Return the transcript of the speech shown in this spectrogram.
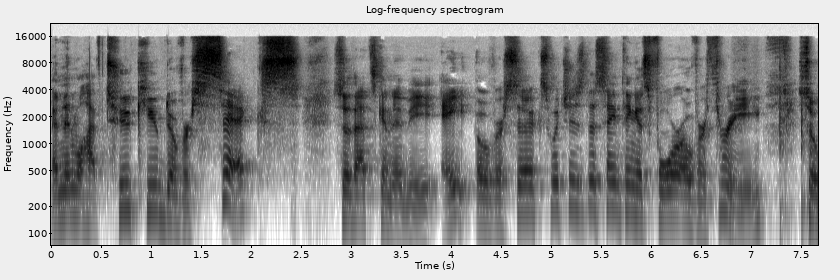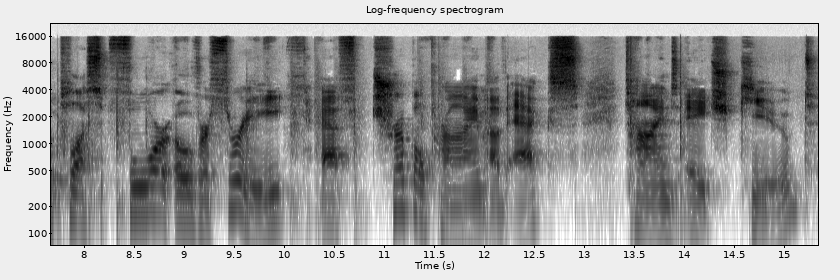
And then we'll have 2 cubed over 6, so that's going to be 8 over 6, which is the same thing as 4 over 3. So plus 4 over 3 f triple prime of x times h cubed.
